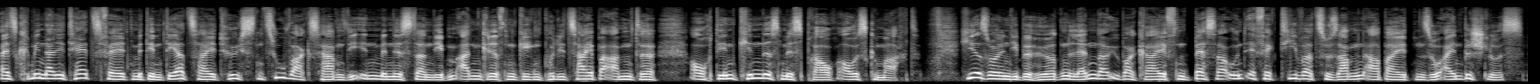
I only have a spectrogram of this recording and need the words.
Als Kriminalitätsfeld mit dem derzeit höchsten Zuwachs haben die Innenminister neben Angriffen gegen Polizeibeamte auch den Kindesmissbrauch ausgemacht. Hier sollen die Behörden länderübergreifend besser und effektiver zusammenarbeiten, so ein Beschluss.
